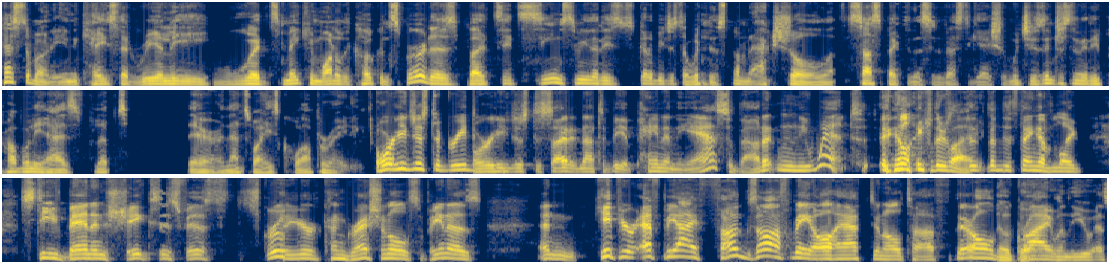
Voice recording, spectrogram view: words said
testimony in the case that really would make him one of the co-conspirators. But it seems to me that he's going to be just a witness, not an actual suspect in this investigation. Which is interesting that he probably has flipped there, and that's why he's cooperating. or he just agreed, or he just decided not to be a pain in the ass about it, and he went. like there's Right. been this thing of like Steve Bannon shakes his fist, screw your congressional subpoenas, and keep your FBI thugs off me, all acting all tough. They're all No, cry when the U.S.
